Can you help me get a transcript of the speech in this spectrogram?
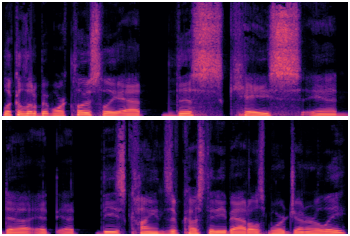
look a little bit more closely at this case and uh, at, at, these kinds of custody battles more generally.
